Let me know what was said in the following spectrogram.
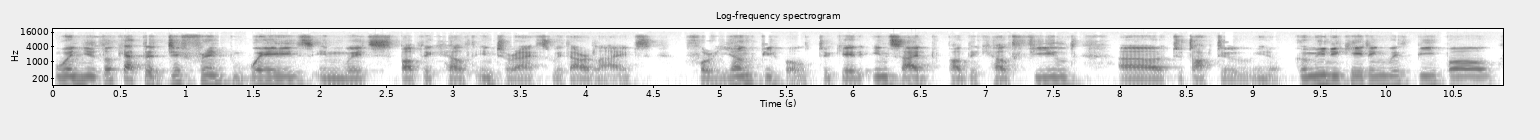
When you look at the different ways in which public health interacts with our lives, for young people to get inside the public health field, uh, to talk to, you know, communicating with people,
